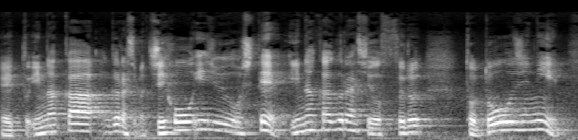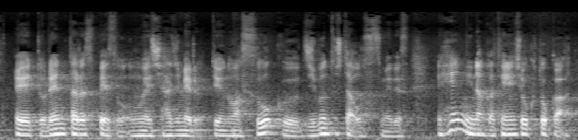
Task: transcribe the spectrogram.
えっと、田舎暮らし、まあ、地方移住をして、田舎暮らしをすると同時に、えっと、レンタルスペースを運営し始めるっていうのはすごく自分としてはおすすめです。で変になんか転職とか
